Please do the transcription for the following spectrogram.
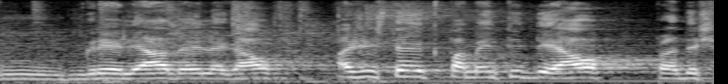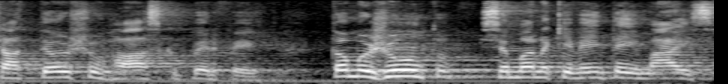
um grelhado aí legal, a gente tem o equipamento ideal para deixar teu churrasco perfeito. Tamo junto, semana que vem tem mais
